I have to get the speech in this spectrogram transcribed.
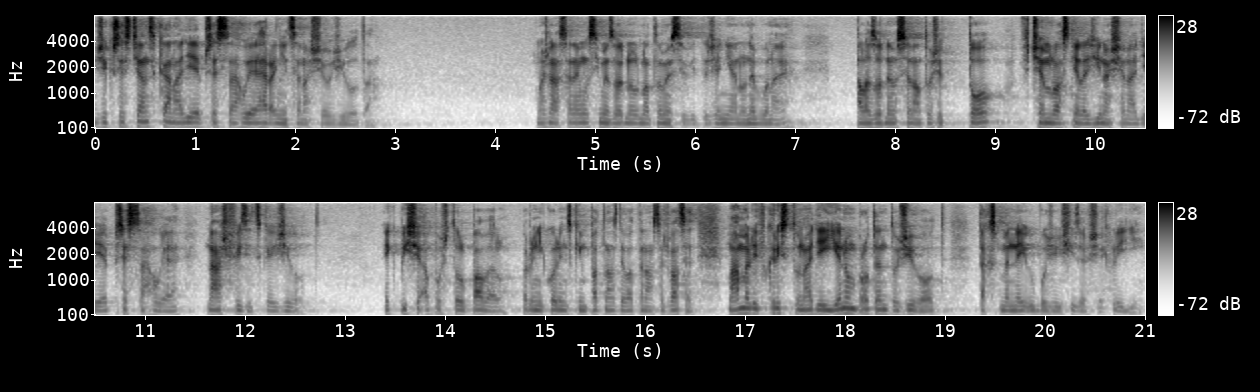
že křesťanská naděje přesahuje hranice našeho života. Možná se nemusíme zhodnout na tom, jestli vytržení ano nebo ne, ale zhodneme se na to, že to, v čem vlastně leží naše naděje, přesahuje náš fyzický život. Jak píše apoštol Pavel, 1. Korinským 15, 19 až 20. Máme-li v Kristu naději jenom pro tento život, tak jsme nejubožejší ze všech lidí.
